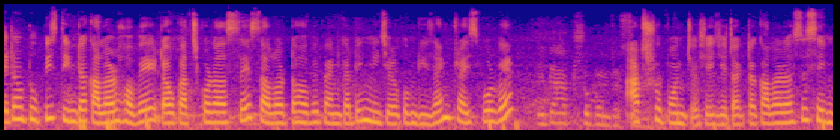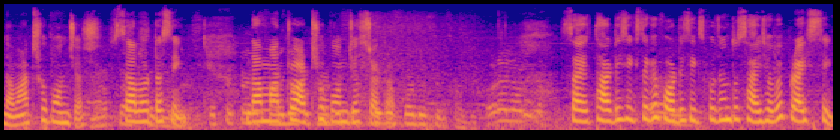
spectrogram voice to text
এটাও টু পিস তিনটা কালার হবে এটাও কাজ করা আছে সালোয়ারটা হবে প্যান কাটিং নিচে এরকম ডিজাইন প্রাইস পড়বে এটা আটশো পঞ্চাশ আটশো পঞ্চাশ এই যেটা একটা কালার আছে সেম দাম আটশো পঞ্চাশ সালোয়ারটা সেম দাম মাত্র আটশো পঞ্চাশ টাকা। সাইজ থার্টি সিক্স থেকে ফর্টি সিক্স পর্যন্ত সাইজ হবে প্রাইস সেম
